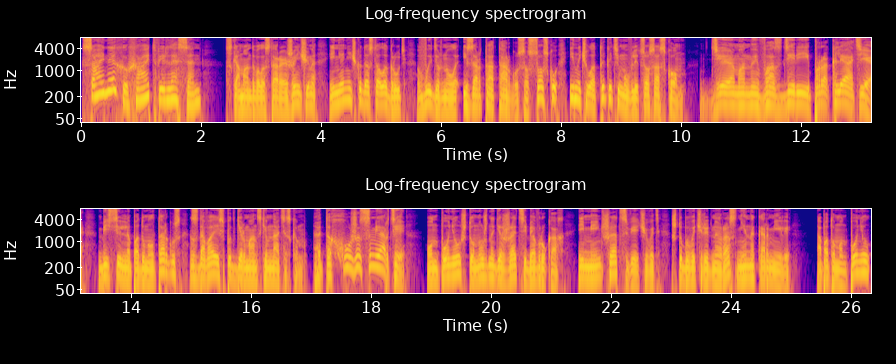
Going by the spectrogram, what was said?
«Сайне хухайт вилесен», — скомандовала старая женщина, и нянечка достала грудь, выдернула изо рта Таргуса соску и начала тыкать ему в лицо соском. «Демоны, вас дери, проклятие!» — бессильно подумал Таргус, сдаваясь под германским натиском. «Это хуже смерти!» Он понял, что нужно держать себя в руках и меньше отсвечивать, чтобы в очередной раз не накормили — а потом он понял,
